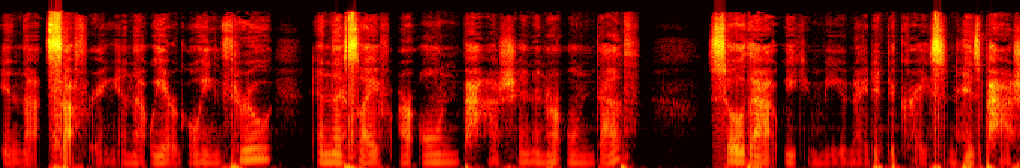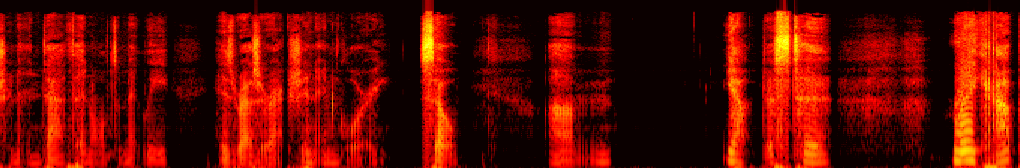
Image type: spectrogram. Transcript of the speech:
in that suffering and that we are going through in this life our own passion and our own death so that we can be united to Christ in his passion and death and ultimately his resurrection and glory. So, um, yeah, just to recap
